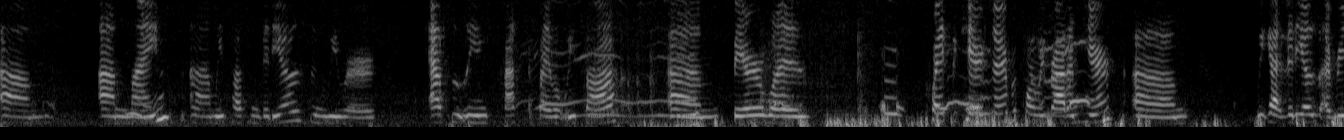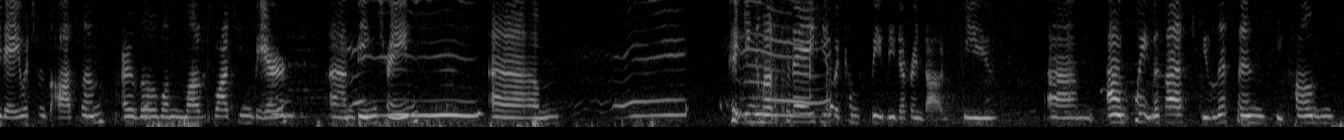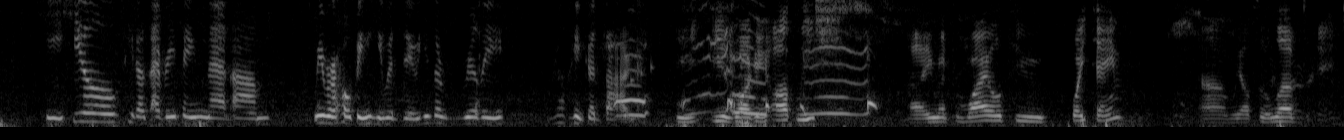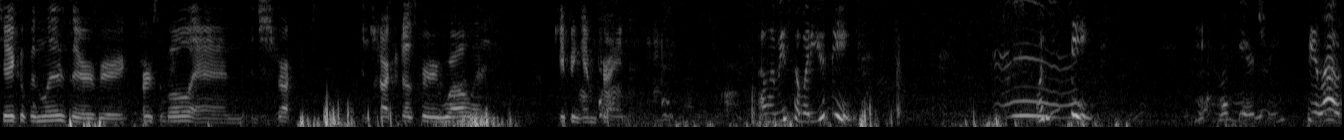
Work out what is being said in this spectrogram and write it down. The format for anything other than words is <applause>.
Um, online. Um, we saw some videos and we were absolutely impressed by what we saw. Um, Bear was quite the character before we brought him here. Um, we got videos every day, which was awesome. Our little one loved watching Bear um, being trained. Um, picking him up today, he's a completely different dog. He's um, on point with us. He listens, he comes, he heels, he does everything that um, we were hoping he would do. He's a really, really good dog. He, he is walking off leash. Uh, he went from wild to quite tame. Um, we also loved Jacob and Liz. They're very personable and instruct instructed us very well in keeping him trained. Eloisa, what do you think? What do you think? Love your tree. Say it loud.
